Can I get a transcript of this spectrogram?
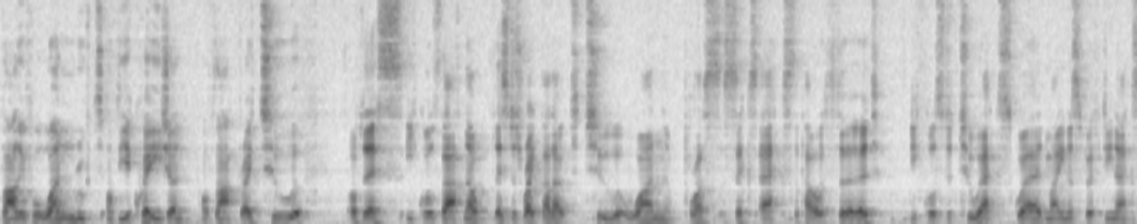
value for one root of the equation of that, right? 2 of this equals that. Now, let's just write that out. 2, 1 plus 6x, the power third, equals to 2x squared minus 15x.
